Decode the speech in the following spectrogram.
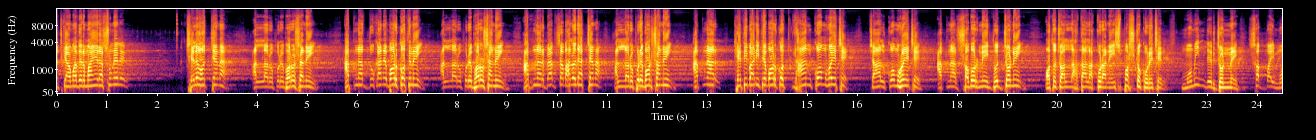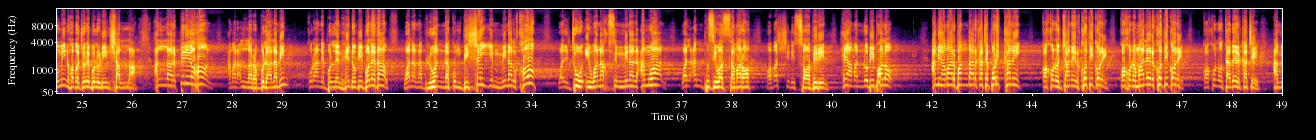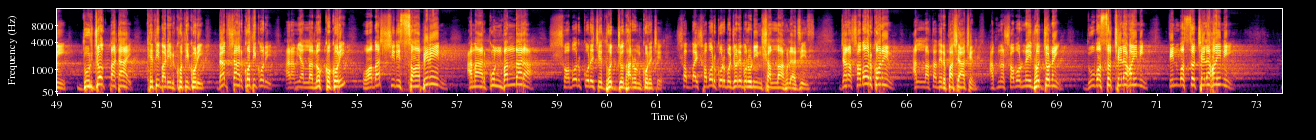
আজকে আমাদের মায়েরা শুনেলেন, ছেলে হচ্ছে না, আল্লাহর উপরে ভরসা নেই, আপনার দোকানে বরকত নেই, আল্লাহর উপরে ভরসা নেই, আপনার ব্যবসা ভালো যাচ্ছে না, আল্লাহর উপরে ভরসা নেই, আপনার খেতি বাড়িতে বরকত, ধান কম হয়েছে, চাল কম হয়েছে, আপনার সবর নেই, ধৈর্য নেই, অথচ আল্লাহ তাআলা কোরআনে স্পষ্ট করেছেন, মমিনদের জন্যে সবাই মমিন হব, জোরে বলুন ইনশাল্লাহ আল্লাহর প্রিয় হন, আমার আল্লাহ রব্বুল আলামিন কোরআনে বললেন, হে নবী, বলে দাও ওয়ালা নাবলুয়ান্নাকুম বিশাইয়্যিম মিনাল খাউফ ওয়াল জুই ওয়া নাকসিম মিনাল আমওয়াল ওয়াল আনফুসি ওয়াস সামারাত ওয়া বাশশিরিস সাবিরিন। হে আমার নবী, বলো, আমি আমার বান্দার কাছে পরীক্ষা নেই, কখনো জানের ক্ষতি করে, কখনো মালের ক্ষতি করে, কখনো তাদের কাছে আমি দুর্যোগ পাঠাই খেতিবাড়ির ক্ষতি করি, ব্যবসার ক্ষতি করি, আর আমি আল্লাহ লক্ষ্য করি ওয়াবাশিরি সাবিরিন, আমার কোন বান্দারা সবর করেছে, ধৈর্য ধারণ করেছে। সবাই সবর করব, জোরে বলুন ইনশাল্লাহুল আজিজ। যারা সবর করেন, আল্লাহ তাদের পাশে আছেন। আপনার সবর নেই, ধৈর্য নেই। দু বছর ছেলে হয়নি, তিন বছর ছেলে হয়নি।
